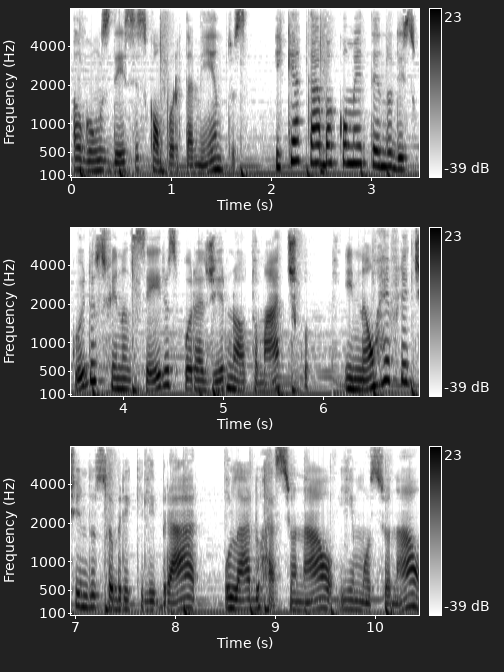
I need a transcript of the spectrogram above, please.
alguns desses comportamentos e que acaba cometendo descuidos financeiros por agir no automático e não refletindo sobre equilibrar o lado racional e emocional,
